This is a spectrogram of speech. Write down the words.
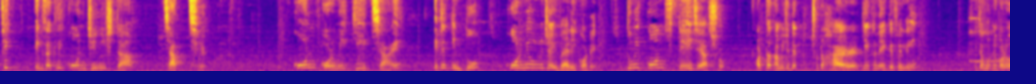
ঠিক এক্স্যাক্টলি কোন জিনিসটা চাচ্ছে। কোন কর্মী কি চায়, এটা কিন্তু কর্মী অনুযায়ী ভ্যারি করে। তুমি কোন স্টেজে আছো? অর্থাৎ আমি যদি একটা ছোটো হায়ার আর কি এখানে এঁকে ফেলি, এটা মনে করো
